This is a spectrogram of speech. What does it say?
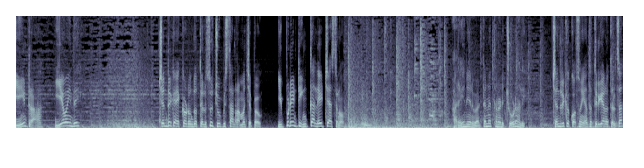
ఏంట్రా? ఏమైంది? చంద్రిక ఎక్కడుందో తెలుసు చూపిస్తాను రమ్మని చెప్పావు. ఇప్పుడేంటి ఇంకా లేట్ చేస్తున్నావు? అరే నేను వెంటనే తనని చూడాలి. చంద్రిక కోసం ఎంత తిరిగానో తెలుసా?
